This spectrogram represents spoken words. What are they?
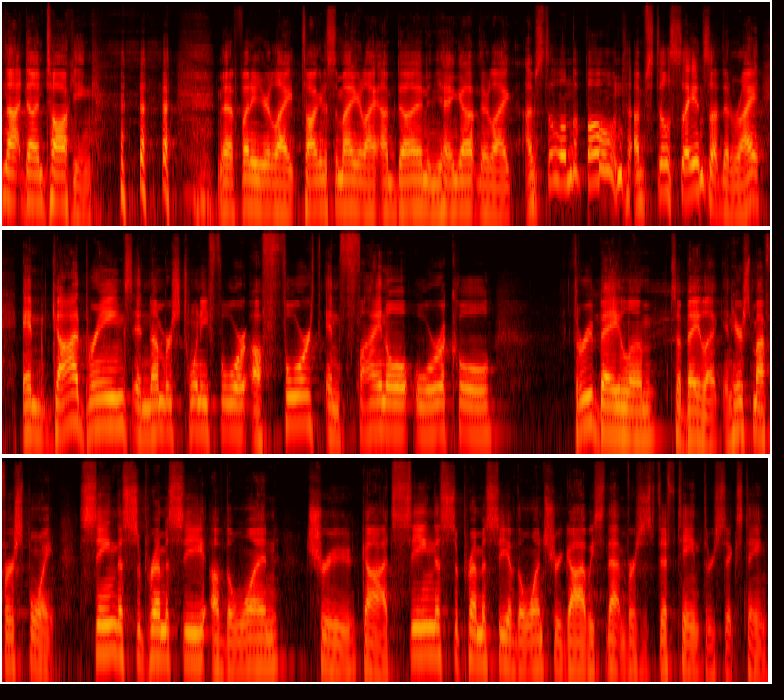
not done talking. Isn't that funny? You're like talking to somebody, you're like, I'm done, and you hang up, and they're like, I'm still on the phone. I'm still saying something, right? And God brings in Numbers 24 a fourth and final oracle through Balaam to Balak. And here's my first point seeing the supremacy of the one true God. Seeing the supremacy of the one true God. We see that in verses 15 through 16.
